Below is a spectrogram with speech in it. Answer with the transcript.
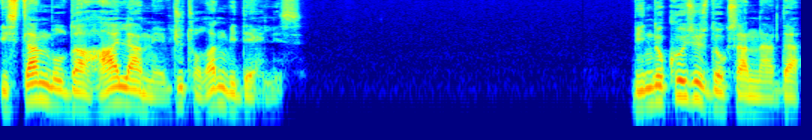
İstanbul'da hala mevcut olan bir dehliz. 1990'larda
